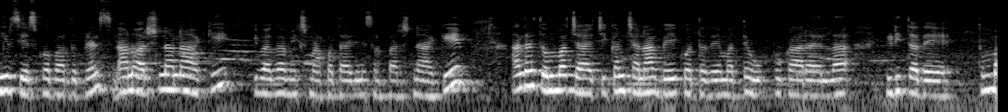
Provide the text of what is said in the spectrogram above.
ನೀರು ಸೇರಿಸ್ಕೋಬಾರ್ದು ಫ್ರೆಂಡ್ಸ್ ನಾನು ಅರಿಶಿನ ಹಾಕಿ ಇವಾಗ ಮಿಕ್ಸ್ ಮಾಡ್ಕೊತಾ ಇದ್ದೀನಿ ಸ್ವಲ್ಪ ಅರಿಶಿನ ಹಾಕಿ. ಅಂದರೆ ತುಂಬ ಚ ಚಿಕನ್ ಚೆನ್ನಾಗಿ ಬೇಯ್ಕೋತದೆ. ಮತ್ತು ಉಪ್ಪು, ಖಾರ ಎಲ್ಲ ಹಿಡಿತದೆ. ತುಂಬ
